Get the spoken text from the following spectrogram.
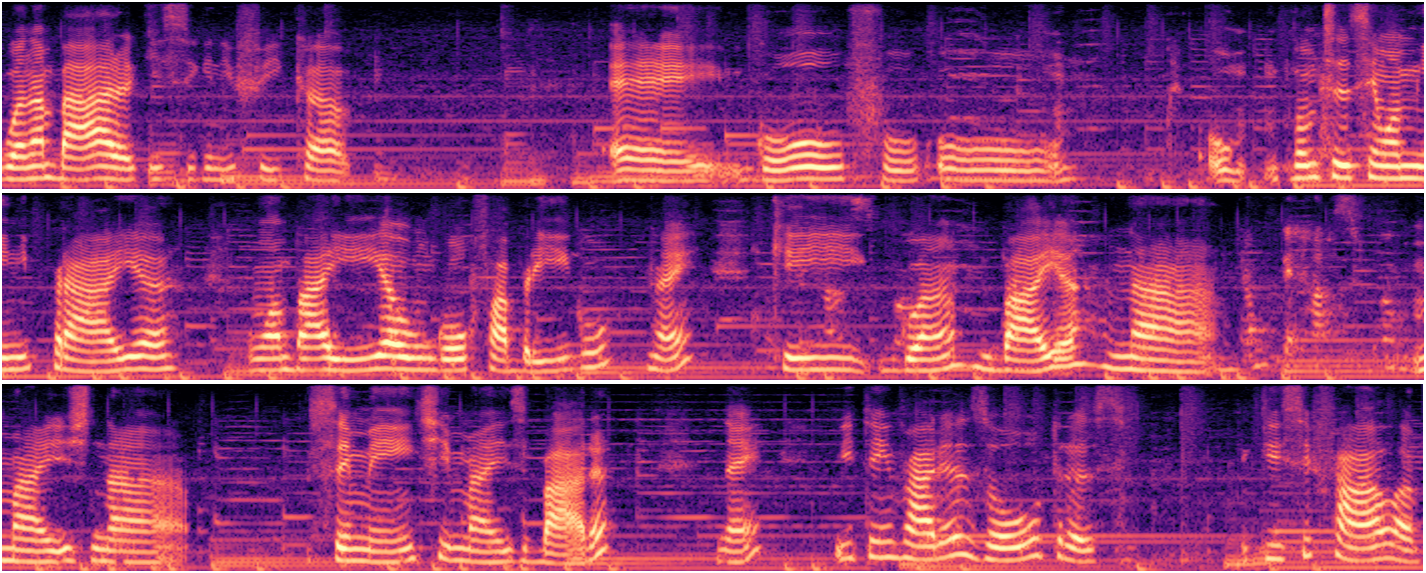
Guanabara, que significa é, golfo, ou, ou, vamos dizer assim, uma mini praia, uma baía, um golfo abrigo, né? Que Guan, baia, na. Mas na semente mais bara, né? E tem várias outras que se fala,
